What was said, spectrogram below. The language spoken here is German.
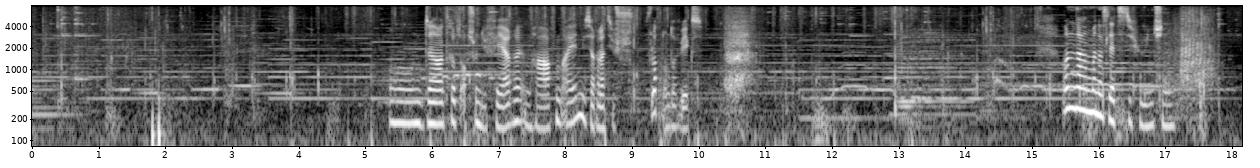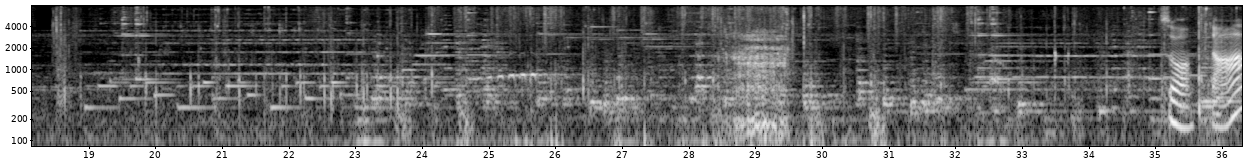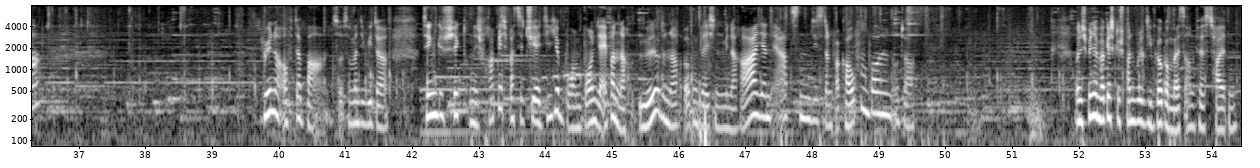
Und da trifft auch schon die Fähre im Hafen ein. Die ist ja relativ flott unterwegs. Und da haben wir das letzte Hühnchen. Der Bahn. So, jetzt haben wir die wieder hingeschickt. Und ich frage mich, was die GID hier bohren. Bohren die einfach nach Öl oder nach irgendwelchen Mineralien, Erzen, die sie dann verkaufen wollen? Oder... Und ich bin ja wirklich gespannt, wo die die Bürgermeisterin festhalten.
